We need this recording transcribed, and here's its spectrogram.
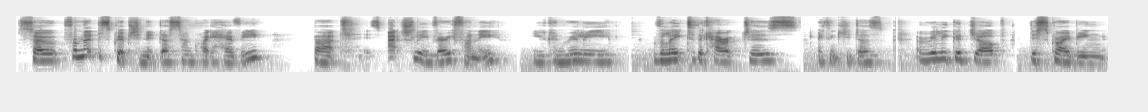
So, from that description, it does sound quite heavy, but it's actually very funny. You can really relate to the characters. I think she does a really good job describing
